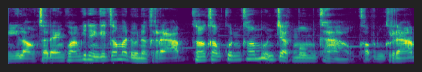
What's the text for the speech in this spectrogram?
นี้ลองแสดงความคิดเห็นกันเข้ามาดูนะครับ ขอขอบคุณข้อมูลจากมุมข่าวขอบคุณครับ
